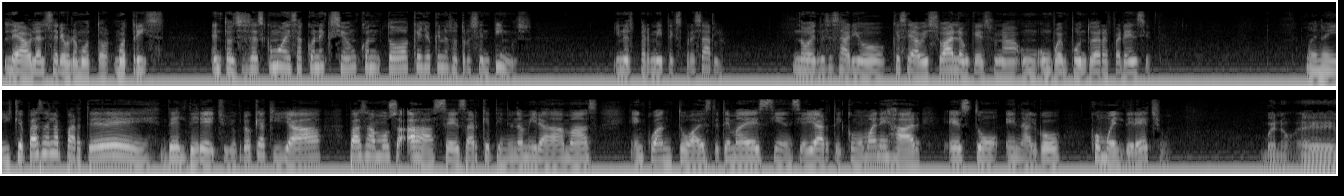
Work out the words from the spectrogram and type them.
le habla al cerebro motor, motriz. Entonces es como esa conexión con todo aquello que nosotros sentimos y nos permite expresarlo. No es necesario que sea visual, aunque es una, un buen punto de referencia. Bueno, ¿y qué pasa en la parte de, del derecho? Yo creo que aquí ya pasamos a César, que tiene una mirada más en cuanto a este tema de ciencia y arte. ¿Cómo manejar esto en algo como el derecho? Bueno, eh,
